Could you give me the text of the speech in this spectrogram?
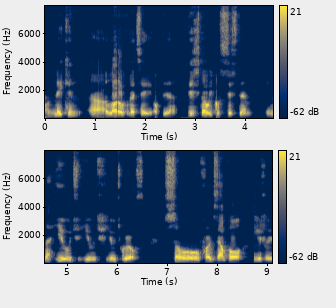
on making uh, a lot of, let's say, of the digital ecosystem in a huge, huge, huge growth. So, for example, usually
